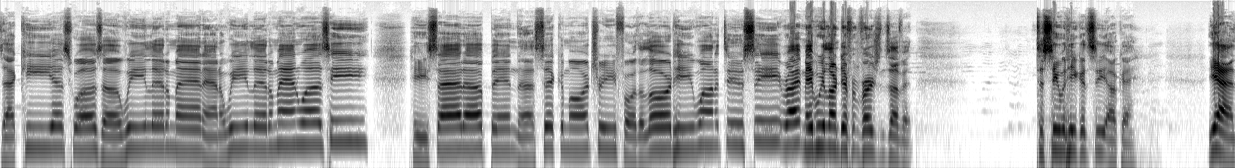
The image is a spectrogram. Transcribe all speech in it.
Zacchaeus was a wee little man, and a wee little man was he. He sat up in the sycamore tree for the Lord he wanted to see. Right? Maybe we learn different versions of it. To see what he could see? Okay. Yeah,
